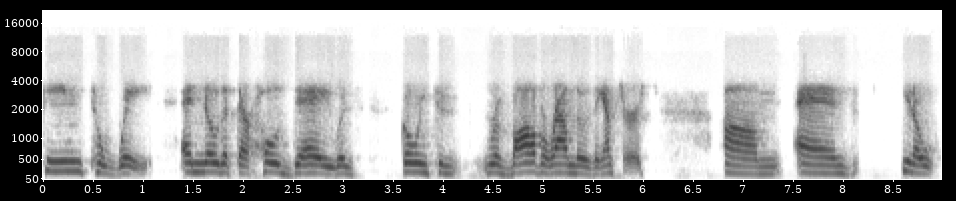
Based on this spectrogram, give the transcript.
team to wait and know that their whole day was going to revolve around those answers. Um, and you know,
